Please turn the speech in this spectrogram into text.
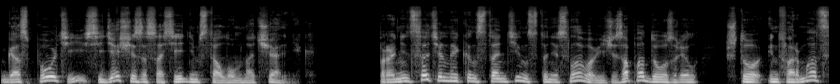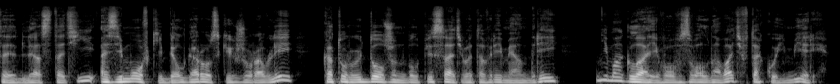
Господь и сидящий за соседним столом начальник. Проницательный Константин Станиславович заподозрил, что информация для статьи о зимовке белгородских журавлей, которую должен был писать в это время Андрей, не могла его взволновать в такой мере.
